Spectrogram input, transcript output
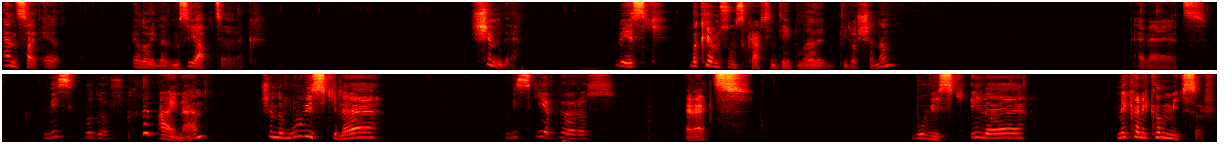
Andesite el- alloylarımızı yaptık. Şimdi Whisk. Bakıyor musunuz crafting table'a Diloş Hanım? Evet. Whisk budur. Aynen. Şimdi bu whisk ile Viski yapıyoruz. evet. Bu whisk ile mechanical mixer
